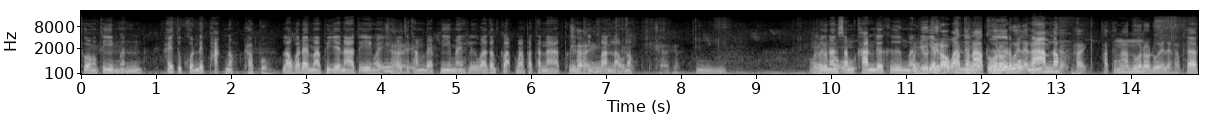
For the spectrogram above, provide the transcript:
ช่วงที่เหมือนให้ทุกคนได้พักเนาะครับผมเราก็ได้มาพิจารณาตัวเองว่าเอ๊ะใช่ เราจะทำแบบนี้ไหมหรือว่าต้องกลับมาพัฒนาพื้นใช่ถิ่นบ้านเราเนาะใช่ครับอืมมัเพราะฉะนั้นก็ต้องสำคัญก็คือเหมือนมันอที่ยู่เยี่ยมที่บเราอกว่าพัหฒนึ่งนาก็ตัคืวอเราระด้บวยบแหละครับน้ำเนาะ ใช่พัฒนาตัวอืมเราด้วยแหละครับ ครับ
